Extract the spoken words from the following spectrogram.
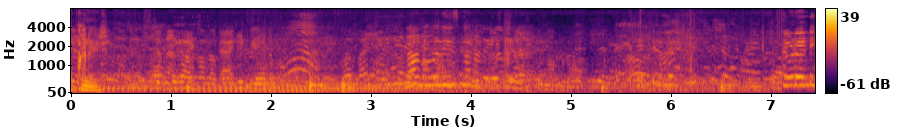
ఒక్క నిమిషం. చూడండి.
